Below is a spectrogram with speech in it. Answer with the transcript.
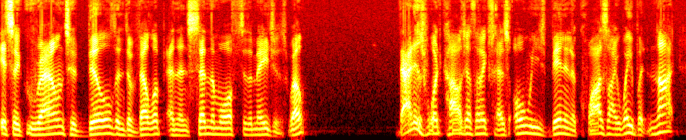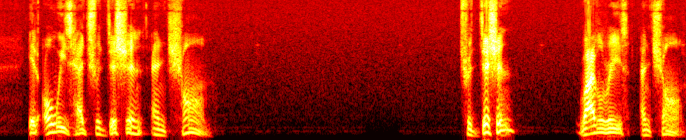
It's a ground to build and develop and then send them off to the majors. Well, that is what college athletics has always been in a quasi way, but not, it always had tradition and charm. Tradition, rivalries, and charm.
